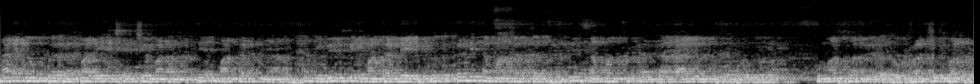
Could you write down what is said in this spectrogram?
ಕಾರ್ಯಕ್ರಮ ಬರಪ್ಪ ಅದೇ ಚರ್ಚೆ ಮಾಡೋದಂತೆ ಮಾತಾಡ್ತೀನಿ ನಾನು. ವೇದಿಕೆಯಲ್ಲಿ ಮಾತಾಡಲೇಬೇಕು. ಖಂಡಿತ ಮಾತಾಡ್ತಾ ಬರ್ತೀನಿ ಸಂಬಂಧಪಟ್ಟಂಥ ರಾಘವೇಂದ್ರ ಇರ್ಬೋದು ಕುಮಾರಸ್ವಾಮಿ ಇರೋದು ಪ್ರಾಂಶುಪಾಲರು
